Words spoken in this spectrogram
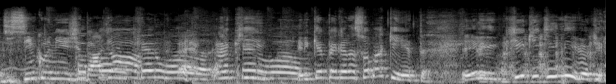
De 5 aninhos de Papai, idade. eu ó, quero aula, é, eu aqui, quero aula. Ele quer pegar na sua baqueta. Ele. Que, que, que nível que.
